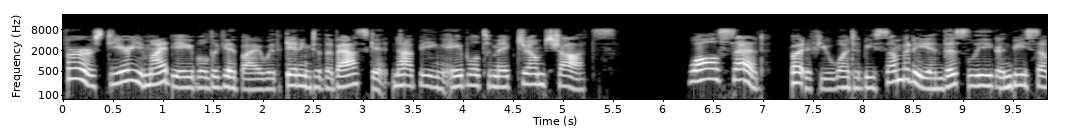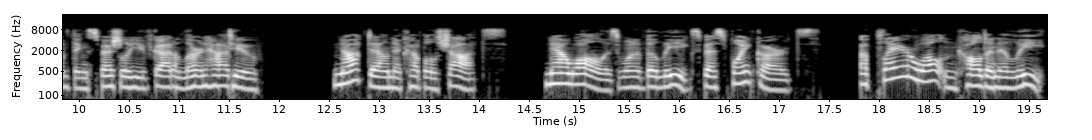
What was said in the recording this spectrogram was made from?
First year you might be able to get by with getting to the basket, not being able to make jump shots. Wall said, but if you want to be somebody in this league and be something special you've got to learn how to knock down a couple shots. Now Wall is one of the league's best point guards. A player Walton called an elite,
